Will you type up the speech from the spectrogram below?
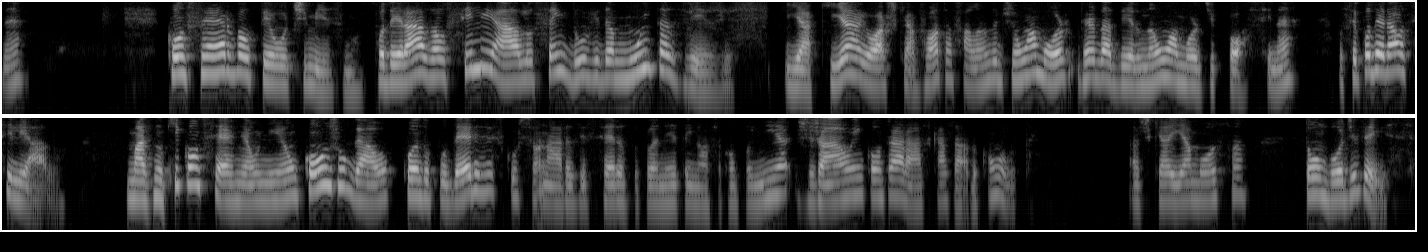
né? Conserva o teu otimismo, poderás auxiliá-lo sem dúvida muitas vezes. E aqui eu acho que a avó está falando de um amor verdadeiro, não um amor de posse, né? Você poderá auxiliá-lo, mas no que concerne a união conjugal, quando puderes excursionar as esferas do planeta em nossa companhia, já o encontrarás casado com outra. Acho que aí a moça tombou de vez.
